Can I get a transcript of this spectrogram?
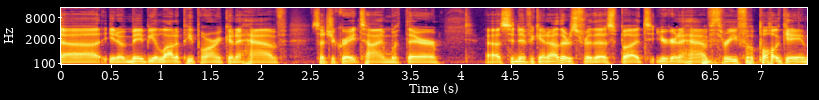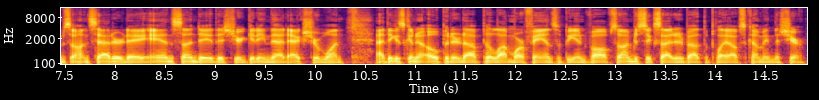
uh, you know maybe a lot of people aren't going to have such a great time with their uh, significant others for this, but you're going to have three football games on Saturday and Sunday this year, getting that extra one. I think it's going to open it up. A lot more fans will be involved, so I'm just excited about the playoffs coming this year.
